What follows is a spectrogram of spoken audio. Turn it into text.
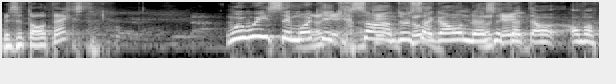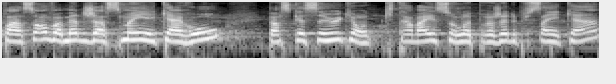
Mais c'est ton texte? Oui, oui, c'est moi qui ai écrit ça en deux cool. secondes. là. Fait, on, on va faire ça. On va mettre Jasmin et Caro parce que c'est eux qui, ont- qui travaillent sur le projet depuis cinq ans.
